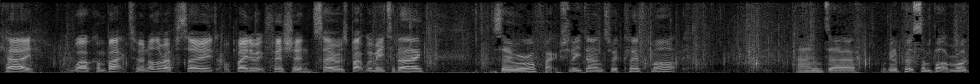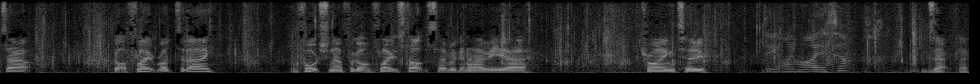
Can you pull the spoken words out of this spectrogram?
Okay, welcome back to another episode of Bailiwick Fishing. Sarah's back with me today. So we're off actually down to a cliff mark and uh, we're going to put some bottom rods out. Got a float rod today. Unfortunately, I've forgotten float stops, so we're going to be uh, trying to... DIY it up. Exactly.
